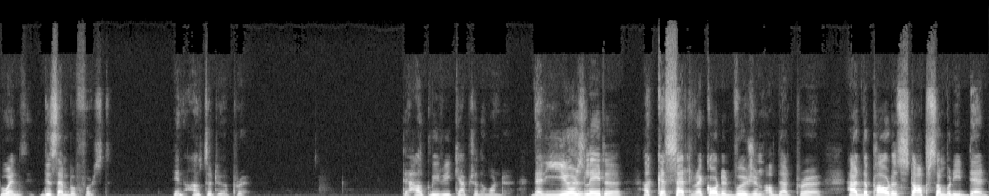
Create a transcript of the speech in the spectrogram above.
when December 1st in answer to a prayer to help me recapture the wonder. That years later, a cassette recorded version of that prayer had the power to stop somebody dead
